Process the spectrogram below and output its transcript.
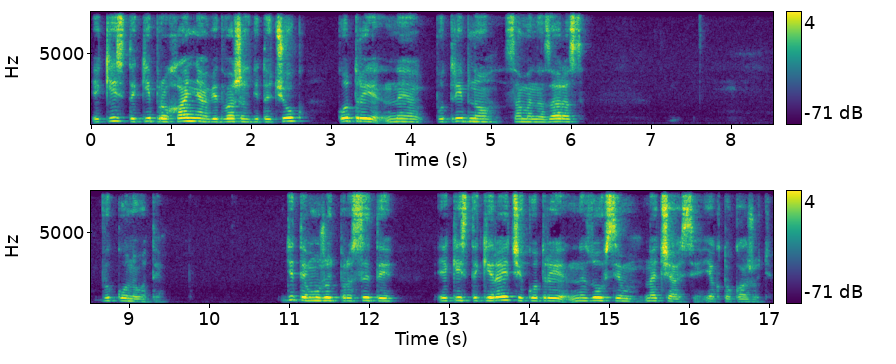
якісь такі прохання від ваших діточок, котрі не потрібно саме на зараз виконувати. Діти можуть просити якісь такі речі, котрі не зовсім на часі, як то кажуть.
